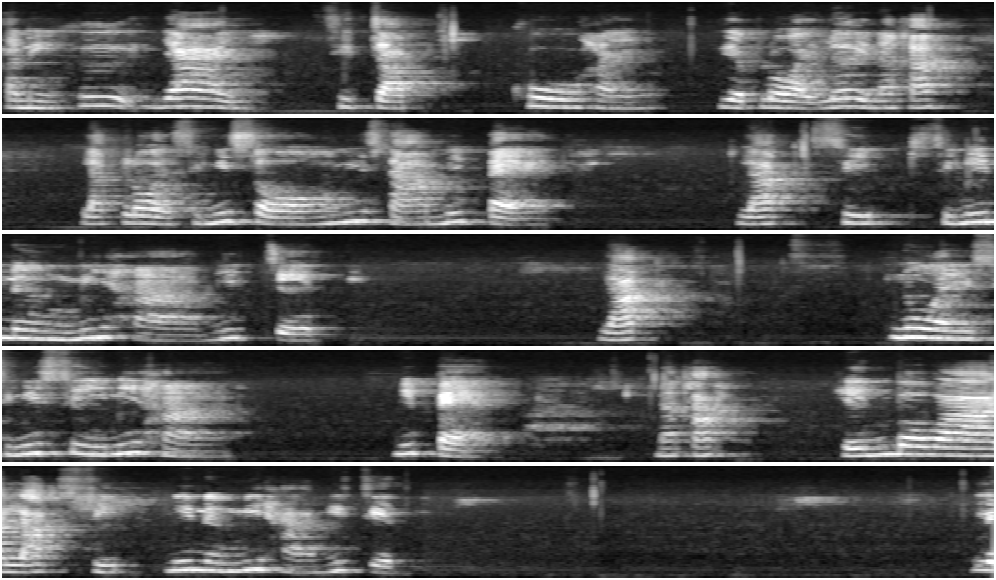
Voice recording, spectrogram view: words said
อันนี้คือย่ายสิจับคู่ให้เรียบร้อยเลยนะคะหลักร้อยสิมีสองมีสามมีแปดหลักสิบสิมีหนึ่งมีหามีเจ็ดหลักหน่วยสิมีสี่มีหามีแปดนะคะ เห็นบวาหลักสิบมีหนึ่งมีหามีเจ็ด เล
